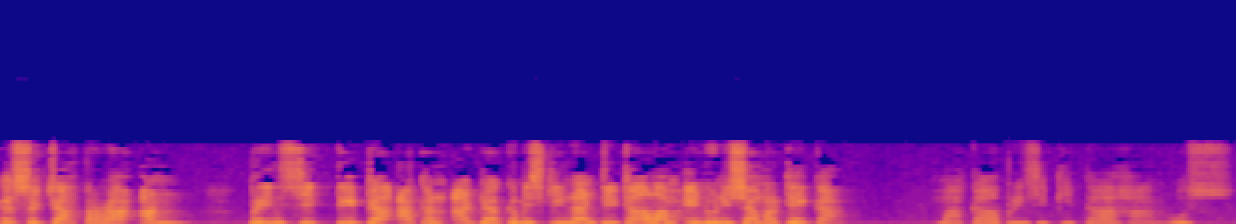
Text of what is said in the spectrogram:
kesejahteraan, prinsip tidak akan ada kemiskinan di dalam Indonesia merdeka. Maka prinsip kita harus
